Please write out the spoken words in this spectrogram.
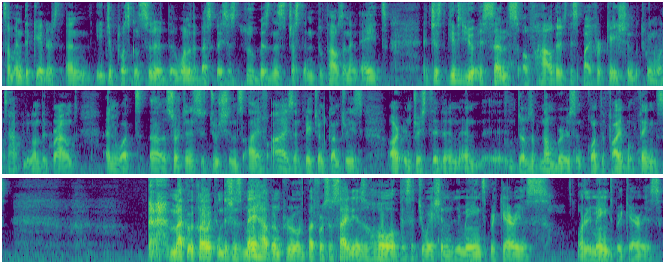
some indicators, and Egypt was considered one of the best places to do business just in 2008. It just gives you a sense of how there's this bifurcation between what's happening on the ground and what uh, certain institutions, IFIs, and patron countries are interested in, and uh, in terms of numbers and quantifiable things. Macroeconomic conditions may have improved, but for society as a whole, the situation remains precarious or remained precarious.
